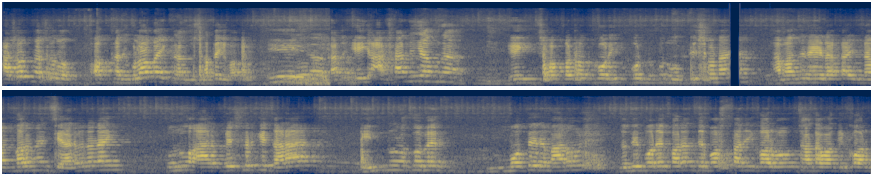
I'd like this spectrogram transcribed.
হাসন নাচনও হকানি গোলামাই কেরামের সাথেই হবে। কারণ এই আশা নিয়ে আমরা এই সংগঠন করি, অন্য কোনো উদ্দেশ্য নাই। আমাদের এলাকায় মেম্বারও নাই, চেয়ারম্যানও নাই। কোনো আর বেসরকারি যারা ভিন্ন রকমের মতের মানুষ যদি মনে করেন যে বস্তানি করব চাঁদাবাদি করব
